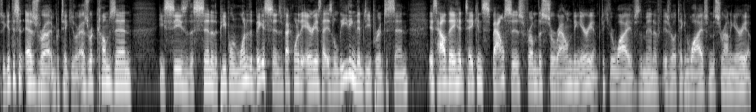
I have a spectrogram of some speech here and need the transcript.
So you get this in Ezra in particular. Ezra comes in, he sees the sin of the people, and one of the biggest sins, in fact, one of the areas that is leading them deeper into sin, is how they had taken spouses from the surrounding area, in particular wives. The men of Israel had taken wives from the surrounding area.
